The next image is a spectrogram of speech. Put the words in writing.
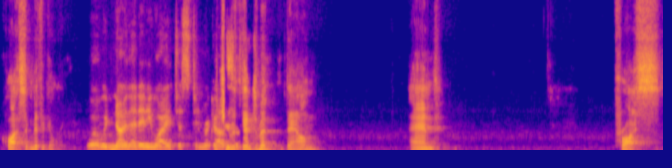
quite significantly. Well, we know that anyway, just in regards Consumer to sentiment down and price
